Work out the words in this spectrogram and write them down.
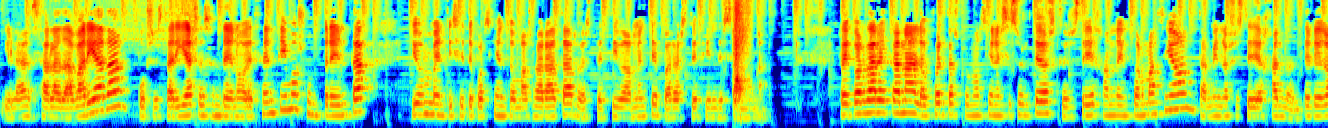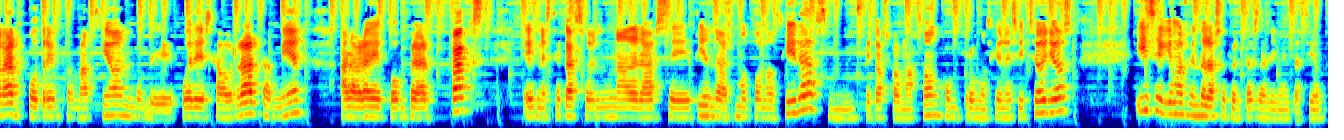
y la ensalada variada pues estaría 69 céntimos, un 30 y un 27% más barata respectivamente para este fin de semana. Recordar el canal de ofertas, promociones y sorteos que os estoy dejando información. También os estoy dejando en Telegram otra información donde puedes ahorrar también a la hora de comprar packs. En este caso en una de las eh, tiendas muy conocidas, en este caso Amazon con promociones y chollos. Y seguimos viendo las ofertas de alimentación.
